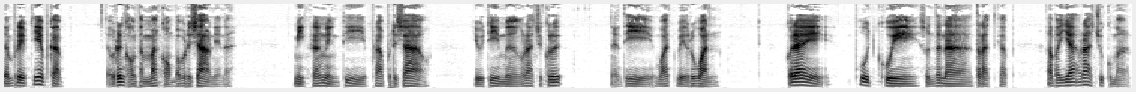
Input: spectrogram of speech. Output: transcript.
นำเปรียบเทียบกับเรื่องของธรรมะของพระพุทธเจ้าเนี่ยนะ มีครั้งหนึ่งที่พระพุทธเจ้า อยู่ที่เมืองราชกฤห์ที่วัดเวรุวัน ก็ได้พูดคุยสนทนาตรัสกับอภยราชกุมาร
